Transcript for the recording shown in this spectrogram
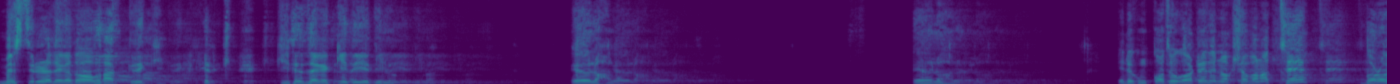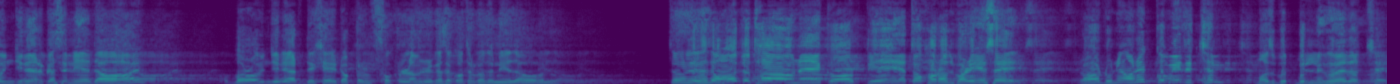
মিস্ত্রিরা দেখা তো অবাক কি- জায়গায় কি দিয়ে দিল? এ হলো হালাল। এ হলো হালাল। এরকম কত ঘটে যে নকশা বানাচ্ছে, বড় ইঞ্জিনিয়ার কাছে নিয়ে যাওয়া হয়, বড় ইঞ্জিনিয়ার দেখে ডক্টর ফখরুল কাছে কত কথা নিয়ে যাওয়া হলো। অযথা অনেক রড দিয়ে এত খরচ বাড়িয়েছে। রড উনি অনেক কমিয়ে দিচ্ছেন, মজবুত বিল্ডিং হয়ে যাচ্ছে,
